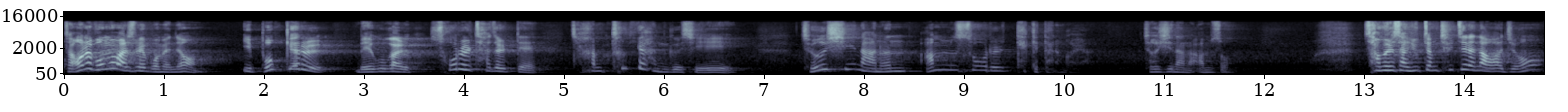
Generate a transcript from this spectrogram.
자 오늘 본문 말씀에 보면요. 이 법궤를 메고 갈 소를 찾을 때 참 특이한 것이 젖이 나는 암소를 택했다는 거예요. 나는 암소. 사무엘상 6장 7절에 나와죠.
